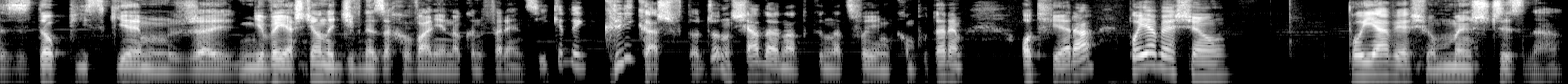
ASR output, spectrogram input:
z dopiskiem, że niewyjaśnione dziwne zachowanie na konferencji. Kiedy klikasz w to, John siada nad, nad swoim komputerem, otwiera, pojawia się, pojawia się mężczyzna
